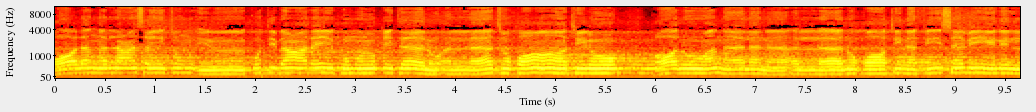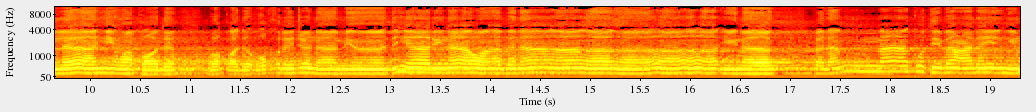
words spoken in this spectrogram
قال هل عسيتم إن كتب عليكم القتال ألا تقاتلوا؟ قالوا وما لنا ألا نقاتل في سبيل الله وقد وقد أخرجنا من ديارنا وأبنائنا. فلما كتب عليهم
